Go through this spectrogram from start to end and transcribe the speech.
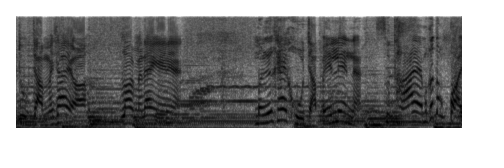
ายถูกจับไม่ใช่เหรอ รอดมาได้ไงเนี่ย มันก็แค่ขู่จับไปเล่นน่ะ สุดท้ายอะมันก็ต้องปล่อย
